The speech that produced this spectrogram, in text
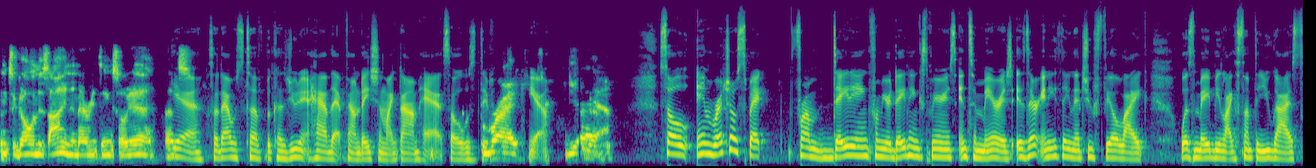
into going design and everything. So yeah. That's, Yeah. So that was tough because you didn't have that foundation like Dom had. So it was different. Right. Yeah. Yeah. yeah. So, in retrospect, from dating, from your dating experience into marriage, is there anything that you feel like was maybe like something you guys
